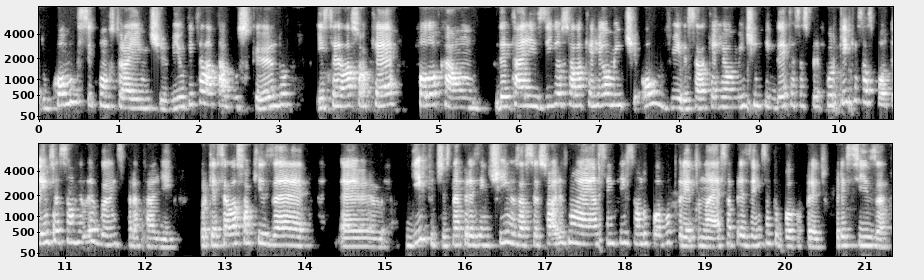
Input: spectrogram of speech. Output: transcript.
do como que se constrói a MTV, o que, que ela está buscando, e se ela só quer colocar um detalhezinho ou se ela quer realmente ouvir, se ela quer realmente entender que essas, por que, que essas potências são relevantes para estar tá ali. Porque se ela só quiser é, gifts, né, presentinhos, acessórios, não é essa a intenção do povo preto, não é essa presença que o povo preto precisa.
